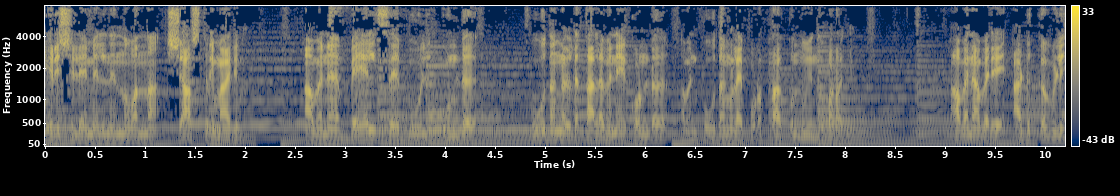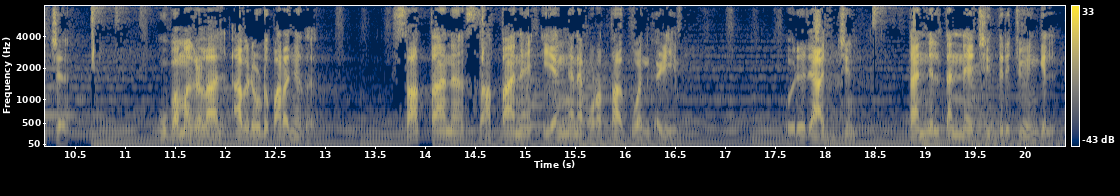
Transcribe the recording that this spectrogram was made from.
യെരുഷലേമിൽ നിന്ന് വന്ന ശാസ്ത്രിമാരും അവന് ബേൽസെബൂൽ ഉണ്ട് ഭൂതങ്ങളുടെ തലവനെ കൊണ്ട് അവൻ ഭൂതങ്ങളെ പുറത്താക്കുന്നു എന്ന് പറഞ്ഞു. അവൻ അവരെ അടുക്ക വിളിച്ച് ഉപമകളാൽ അവരോട് പറഞ്ഞത് സാത്താന് സാത്താനെ എങ്ങനെ പുറത്താക്കുവാൻ കഴിയും? ഒരു രാജ്യം തന്നിൽ തന്നെ ഛിദ്രിച്ചുവെങ്കിൽ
